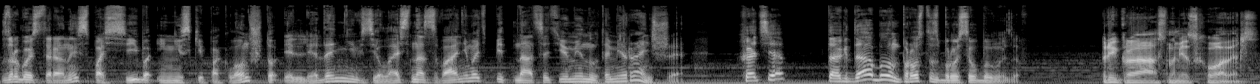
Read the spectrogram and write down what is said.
С другой стороны, спасибо и низкий поклон, что Элледа не взялась названивать 15 минутами раньше. Хотя тогда бы он просто сбросил бы вызов. «Прекрасно, мисс Ховерс.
